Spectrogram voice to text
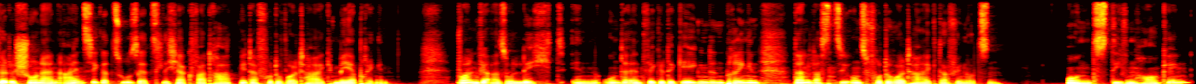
würde schon ein einziger zusätzlicher Quadratmeter Photovoltaik mehr bringen. Wollen wir also Licht in unterentwickelte Gegenden bringen, dann lassen Sie uns Photovoltaik dafür nutzen. Und Stephen Hawking?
